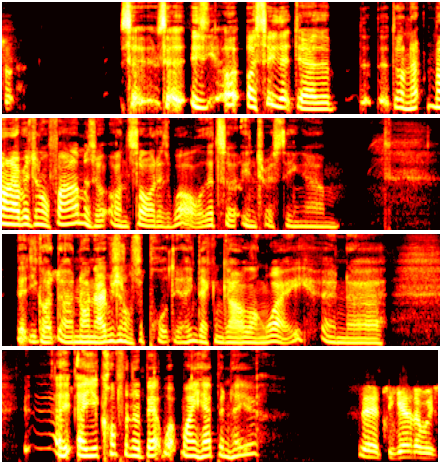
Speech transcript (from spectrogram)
t- so, so is, I, see that uh, the, the, non-Aboriginal farmers are on side as well. That's uh, interesting. Um, that you got uh, non-Aboriginal support there. I think that can go a long way. And uh, are, are, you confident about what may happen here? Yeah, together we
